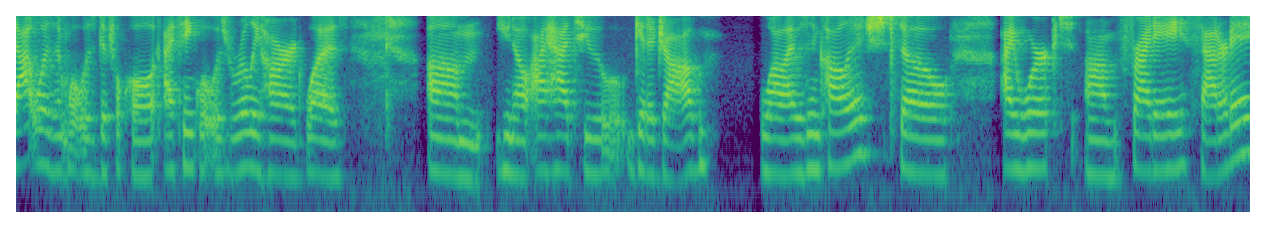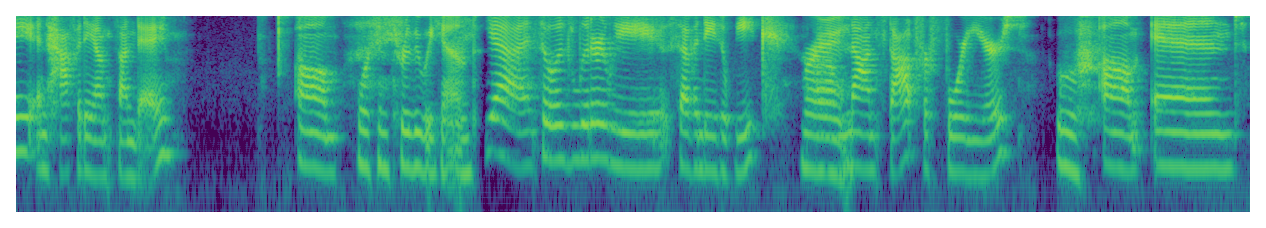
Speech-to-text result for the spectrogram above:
that wasn't what was difficult i think what was really hard was um, you know i had to get a job while i was in college so I worked um, Friday, Saturday, and half a day on Sunday. Um, Working through the weekend. yeah, and so it was literally seven days a week, Right. um, nonstop for four years. Oof. Um, and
